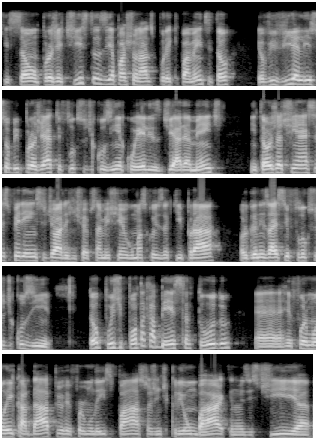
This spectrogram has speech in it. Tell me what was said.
que são projetistas e apaixonados por equipamentos, então eu vivia ali sobre projeto e fluxo de cozinha com eles diariamente, então eu já tinha essa experiência de, olha, a gente vai precisar mexer em algumas coisas aqui para organizar esse fluxo de cozinha. Então eu pus de ponta cabeça tudo, é, reformulei cardápio, reformulei espaço, a gente criou um bar que não existia,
